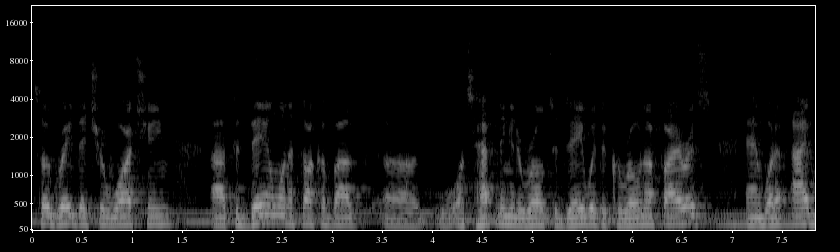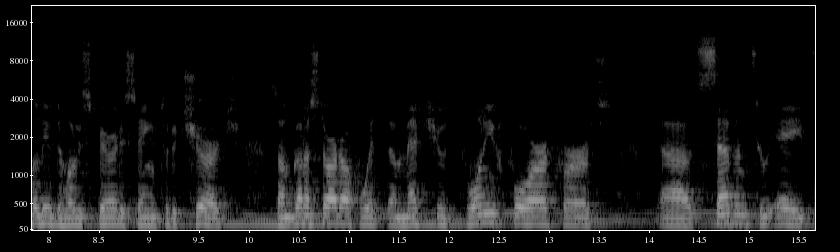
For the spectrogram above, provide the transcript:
so great that you're watching. Uh, today I want to talk about uh, what's happening in the world today with the coronavirus and what I believe the Holy Spirit is saying to the church. So I'm going to start off with uh, Matthew 24, verse uh, 7 to 8.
